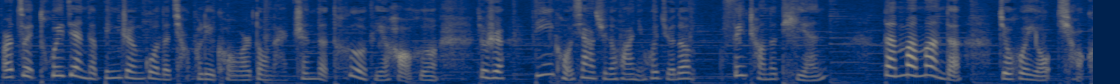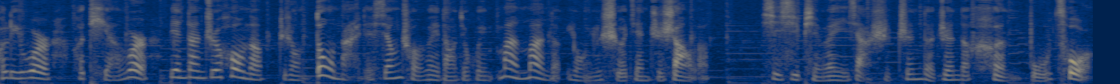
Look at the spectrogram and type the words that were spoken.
而最推荐的冰镇过的巧克力口味豆奶真的特别好喝，就是第一口下去的话，你会觉得非常的甜，但慢慢的就会有巧克力味儿和甜味儿变淡之后呢，这种豆奶的香醇味道就会慢慢的涌于舌尖之上了。细细品味一下，是真的真的很不错。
